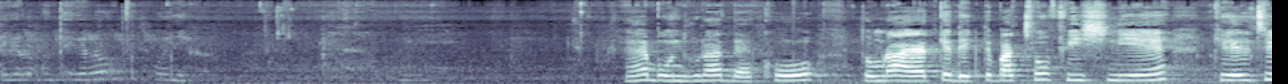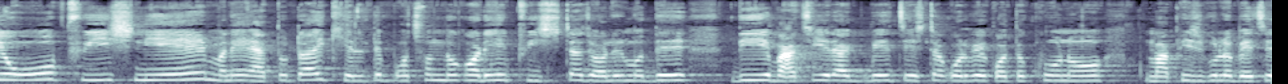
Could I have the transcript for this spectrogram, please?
গেল কোথায় গেল ওই দেখো। হ্যাঁ বন্ধুরা দেখো তোমরা আয়াতকে দেখতে পাচ্ছ ফিশ নিয়ে খেলছে ও ফিশ নিয়ে মানে এতটাই খেলতে পছন্দ করে। ফিশটা জলের মধ্যে দিয়ে বাঁচিয়ে রাখবে, চেষ্টা করবে কতক্ষণ ও মা ফিশগুলো বেঁচে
